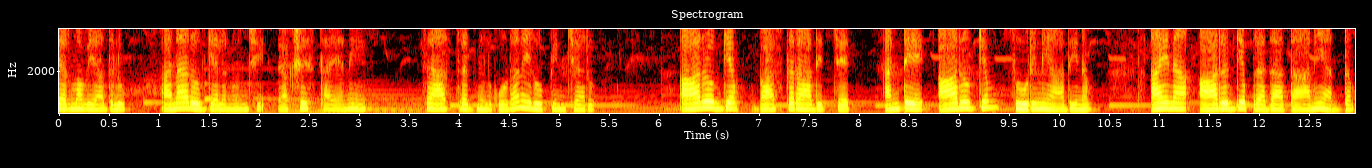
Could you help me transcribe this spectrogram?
చర్మ వ్యాధులు అనారోగ్యాల నుంచి రక్షిస్తాయని శాస్త్రజ్ఞులు కూడా నిరూపించారు. ఆరోగ్యం భాస్కరాదిత్యే అంటే ఆరోగ్యం సూర్యుని ఆధీనం. ఆయన ఆరోగ్య ప్రదాత అని అర్థం.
